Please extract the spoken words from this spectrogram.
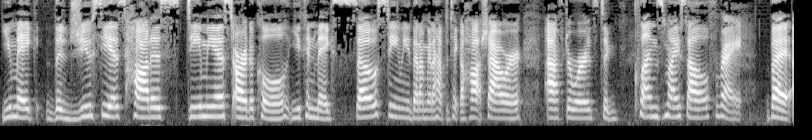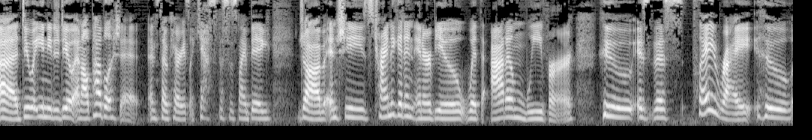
You make the juiciest, hottest, steamiest article you can make so steamy that I'm going to have to take a hot shower afterwards to cleanse myself. Right. But uh, do what you need to do and I'll publish it. And so Carrie's like, yes, this is my big job. And she's trying to get an interview with Adam Weaver, who is this playwright who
